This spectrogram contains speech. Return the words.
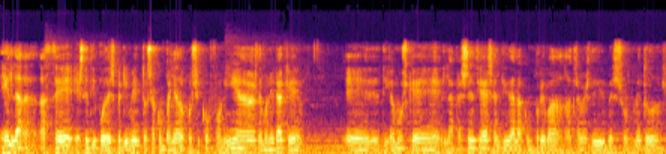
él hace este tipo de experimentos acompañado con psicofonías, de manera que eh, digamos que la presencia de esa entidad la comprueba a través de diversos métodos,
